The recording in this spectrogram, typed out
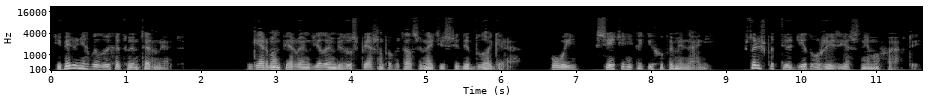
Теперь у них был выход в интернет. Герман первым делом безуспешно попытался найти следы блогера. Увы, в сети никаких упоминаний что лишь подтвердило уже известные ему факты.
